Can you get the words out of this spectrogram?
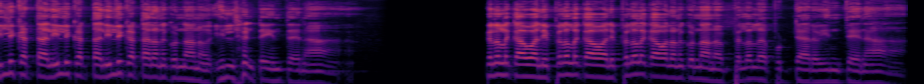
ఇల్లు కట్టాలి ఇల్లు కట్టాలి ఇల్లు కట్టాలనుకున్నాను. ఇల్లు అంటే ఇంతేనా? పిల్లలు కావాలి పిల్లలు కావాలి పిల్లలు కావాలనుకున్నాను. పిల్లలు పుట్టారు ఇంతేనా?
